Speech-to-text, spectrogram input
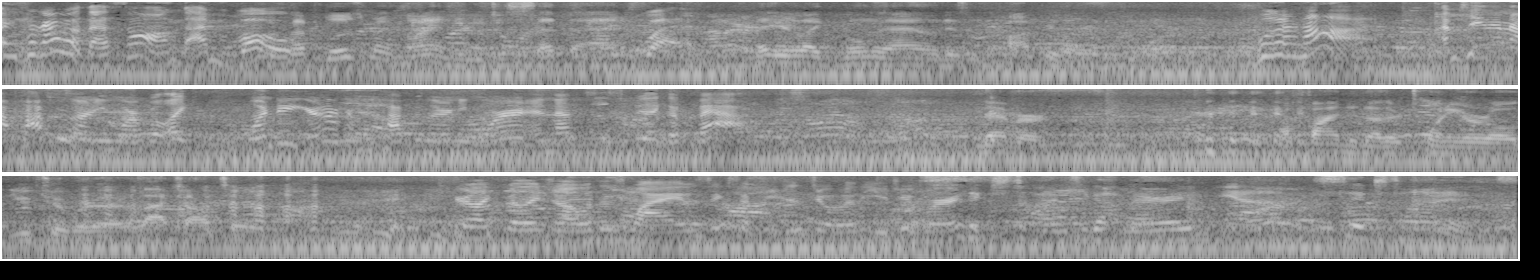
I forgot about that song. I'm a boat. that blows my mind that you just said that. What? That you're like Lonely Island isn't popular anymore. Well, they're not. I'm saying they're not popular anymore, but like one day you're not gonna be popular anymore, and that's just be like a fact. Never. I'll find another 20 year old YouTuber to latch onto. You're like Billy Joel with his wives, except you just do it with YouTubers. Six times he got married? Yeah. Six times.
